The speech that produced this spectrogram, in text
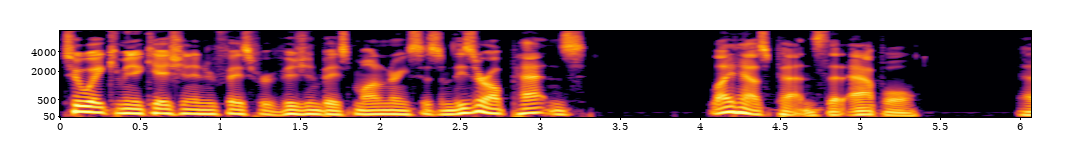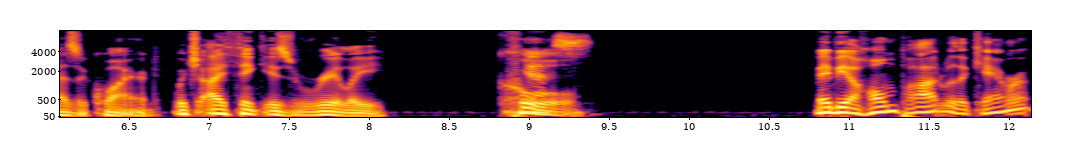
Two way communication interface for vision based monitoring system. These are all patents, Lighthouse patents that Apple has acquired, which I think is really cool. Yes. Maybe a HomePod with a camera.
